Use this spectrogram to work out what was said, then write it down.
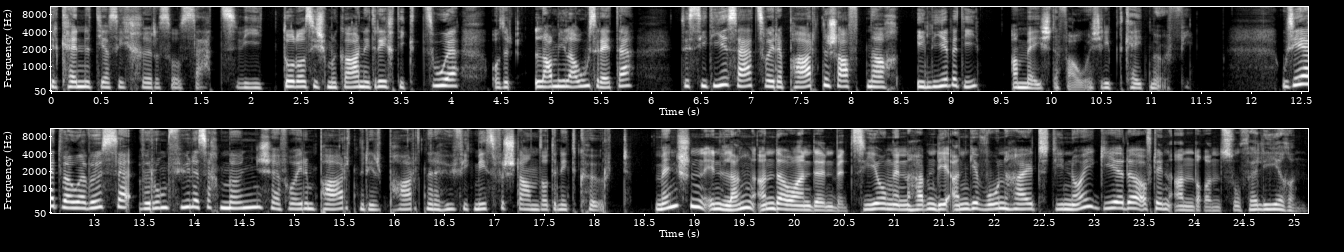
Ihr kennt ja sicher so Sätze wie «Du hörst mir gar nicht richtig zu» oder «Lass mich ausreden». Das sind die Sätze, die in Partnerschaft nach «Ich liebe dich» am meisten fallen, schreibt Kate Murphy. Und sie wollte wissen, warum fühlen sich Menschen von ihrem Partner, ihrer Partnerin häufig missverstanden oder nicht gehört. Menschen in lang andauernden Beziehungen haben die Angewohnheit, die Neugierde auf den anderen zu verlieren.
